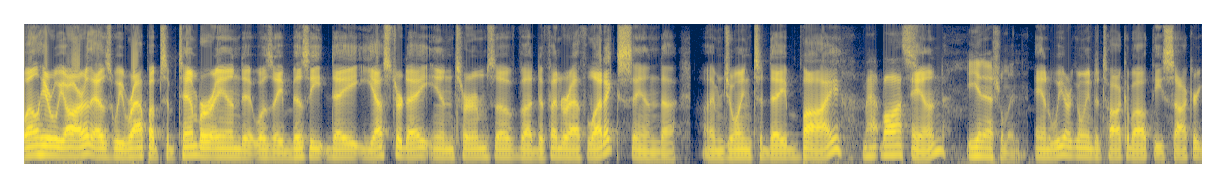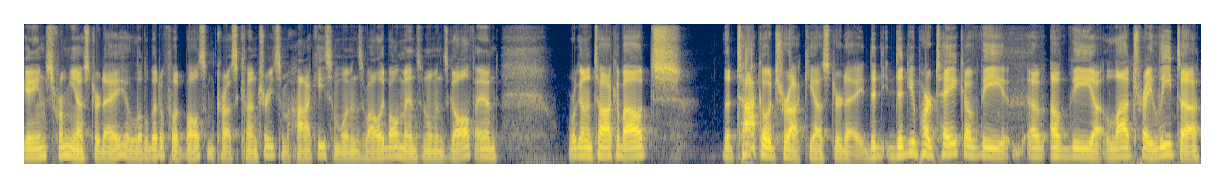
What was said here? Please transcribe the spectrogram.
Well, here we are as we wrap up September, and it was a busy day yesterday in terms of uh, Defender Athletics. And uh, I'm joined today by Matt Boss and Ian Eshelman. And we are going to talk about the soccer games from yesterday, a little bit of football, some cross country, some hockey, some women's volleyball, men's and women's golf, and we're going to talk about the taco truck yesterday. Did did you partake of the of, of the uh, La Trailita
